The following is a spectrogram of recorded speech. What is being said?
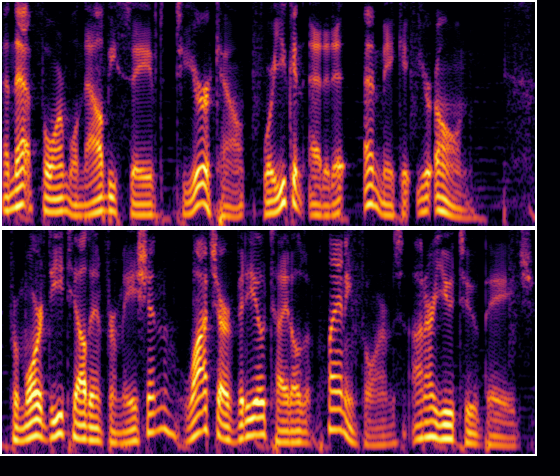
and that form will now be saved to your account where you can edit it and make it your own. For more detailed information, watch our video titled Planning Forms on our YouTube page.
